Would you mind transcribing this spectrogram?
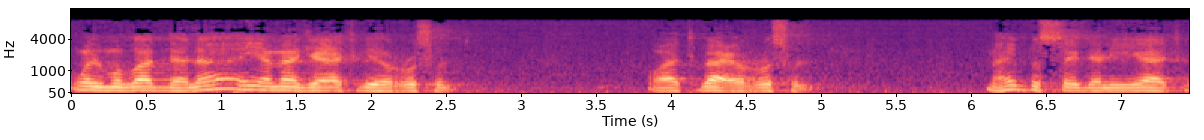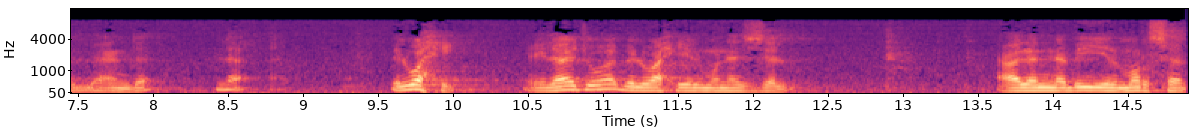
والمضادة لا هي ما جاءت به الرسل وأتباع الرسل. ما هي بالصيدليات ولا عند؟ لا. بالوحي. علاجها بالوحي المنزل على النبي المرسل.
